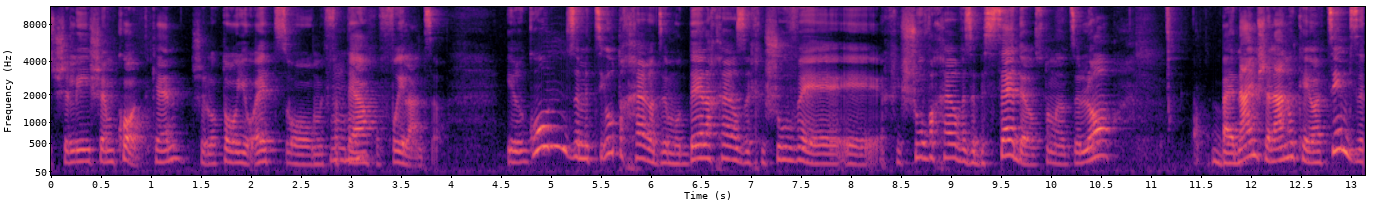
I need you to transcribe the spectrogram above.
שלי שם קוד, כן? של אותו יועץ או מפתח או פרילנסר. ארגון זה מציאות אחרת, זה מודל אחר, זה חישוב, אה, אה, חישוב אחר וזה בסדר, זאת אומרת, זה לא... בעיניים שלנו כיועצים זה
